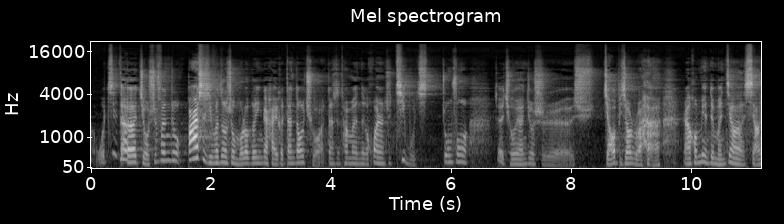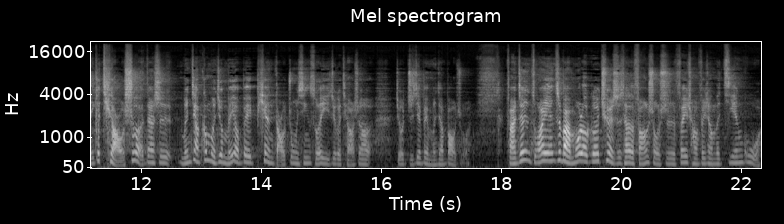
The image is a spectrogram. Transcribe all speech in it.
我记得九十分钟、八十几分钟的时候，摩洛哥应该还有个单刀球啊，但是他们那个换上去替补中锋，这球员就是。脚比较软，然后面对门将想一个挑射，但是门将根本就没有被骗倒重心，所以这个挑射就直接被门将抱住。反正总而言之吧，摩洛哥确实他的防守是非常非常的坚固，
